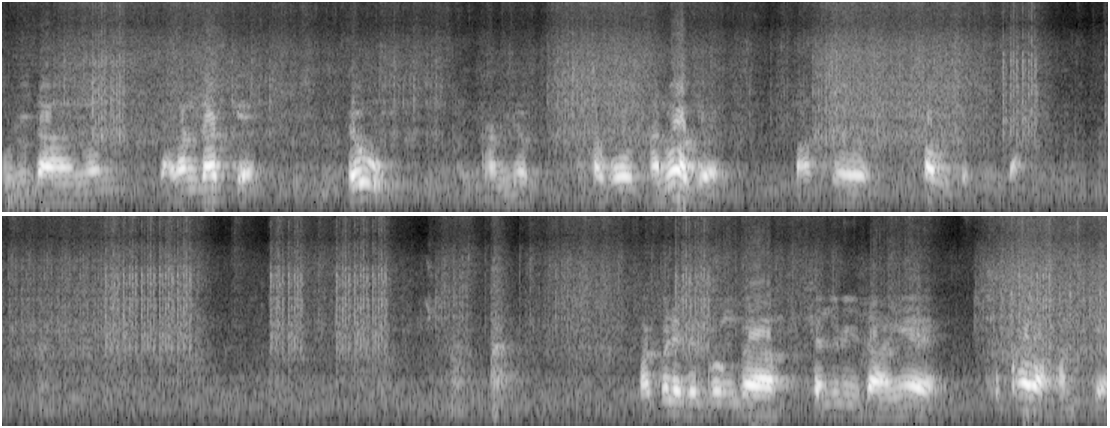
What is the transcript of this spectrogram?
우리 당은 야당답게 더욱 강력하고 단호하게 맞서 싸우겠습니다. 박근혜 정권과 새누리당의 축하와 함께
